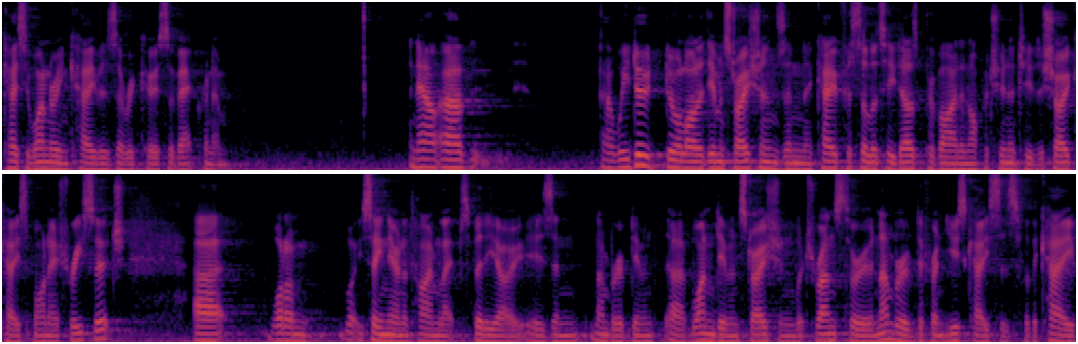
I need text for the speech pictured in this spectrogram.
case you're wondering, CAVE is a recursive acronym. Now, uh, uh, we do do a lot of demonstrations, and the CAVE facility does provide an opportunity to showcase Monash research. Uh, what I'm what you see there in a time-lapse video is a number of uh, one demonstration which runs through a number of different use cases for the cave.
